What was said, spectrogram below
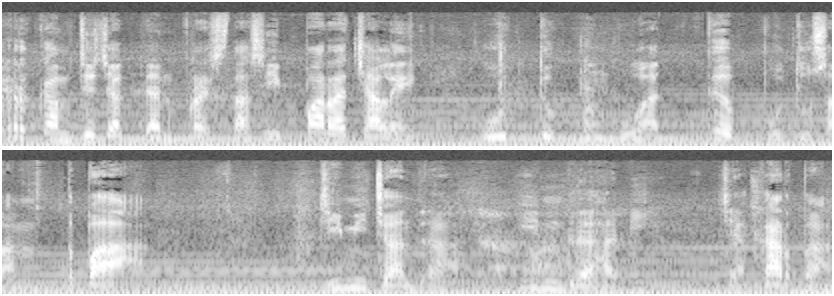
rekam jejak dan prestasi para caleg untuk membuat keputusan tepat. Jimmy Chandra, Indra Hadi, Jakarta.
